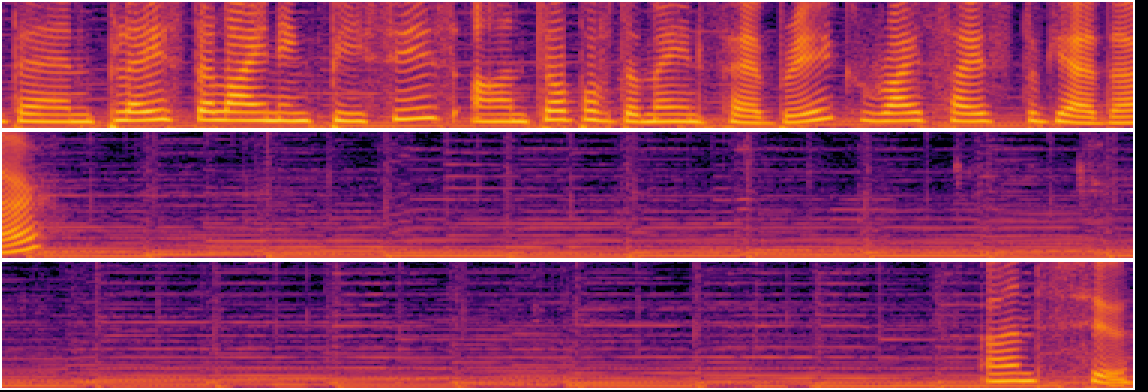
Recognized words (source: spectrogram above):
Then place the lining pieces on top of the main fabric, right sides together and sew.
